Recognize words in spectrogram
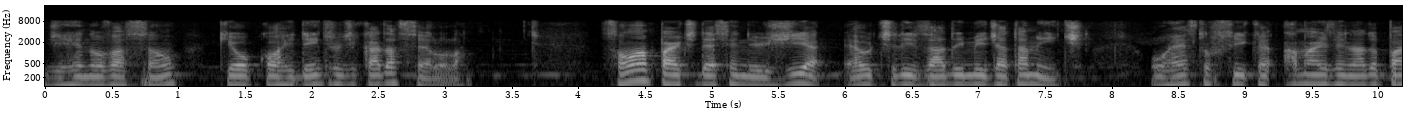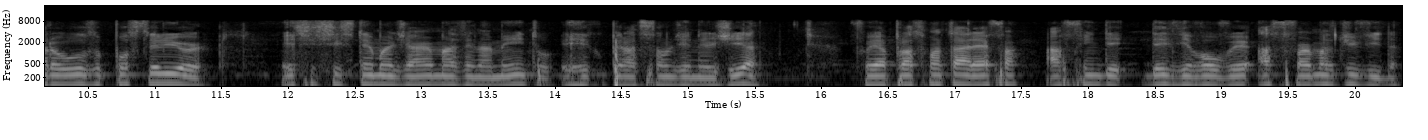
de renovação que ocorre dentro de cada célula. Só uma parte dessa energia é utilizada imediatamente. O resto fica armazenado para o uso posterior. Esse sistema de armazenamento e recuperação de energia foi a próxima tarefa a fim de desenvolver as formas de vida.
